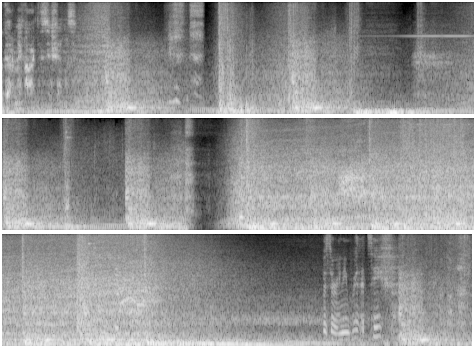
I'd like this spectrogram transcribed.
we gotta make hard decisions. Is there anywhere that's safe?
